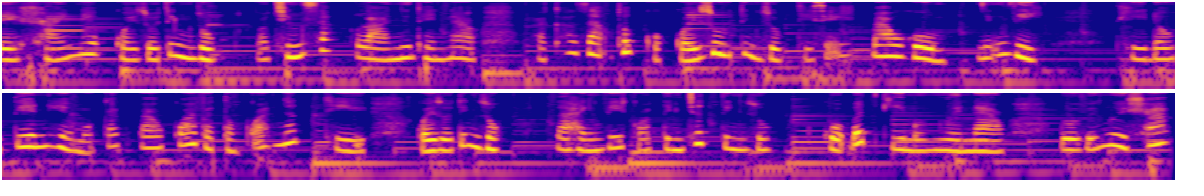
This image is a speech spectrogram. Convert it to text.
về khái niệm quấy rối tình dục. Nó chính xác là như thế nào và các dạng thức của quấy rối tình dục thì sẽ bao gồm những gì? Thì đầu tiên hiểu một cách bao quát và tổng quát nhất thì quấy rối tình dục là hành vi có tính chất tình dục của bất kỳ một người nào đối với người khác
